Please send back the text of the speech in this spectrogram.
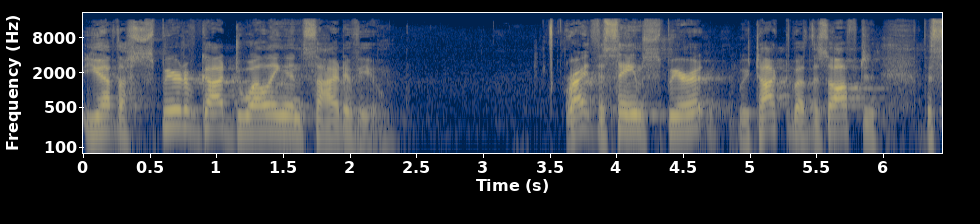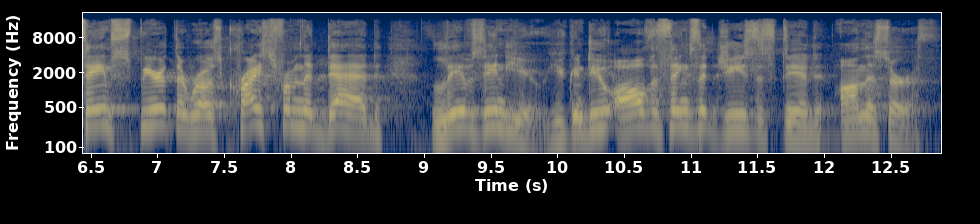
you have the Spirit of God dwelling inside of you. Right? The same Spirit, we talked about this often, the same Spirit that rose Christ from the dead lives in you. You can do all the things that Jesus did on this earth.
